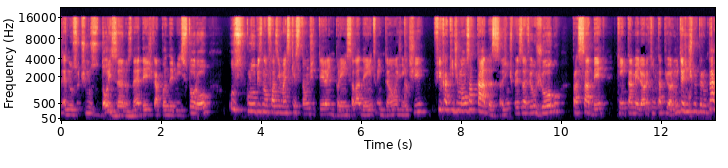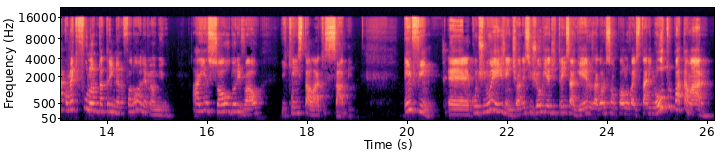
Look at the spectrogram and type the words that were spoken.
é, nos últimos dois anos, né, desde que a pandemia estourou, os clubes não fazem mais questão de ter a imprensa lá dentro, então a gente fica aqui de mãos atadas. A gente precisa ver o jogo para saber quem tá melhor e quem tá pior. Muita gente me pergunta, ah, como é que fulano tá treinando? Eu falo, olha, meu amigo, aí é só o Dorival e quem está lá que sabe. Enfim, é, continue aí, gente. Ó, nesse jogo ia de três zagueiros, agora o São Paulo vai estar em outro patamar.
